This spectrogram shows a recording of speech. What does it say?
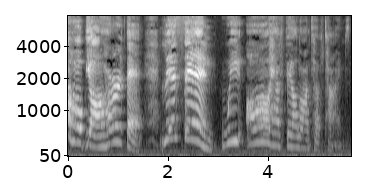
I hope y'all heard that. Listen, we all have fell on tough times.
